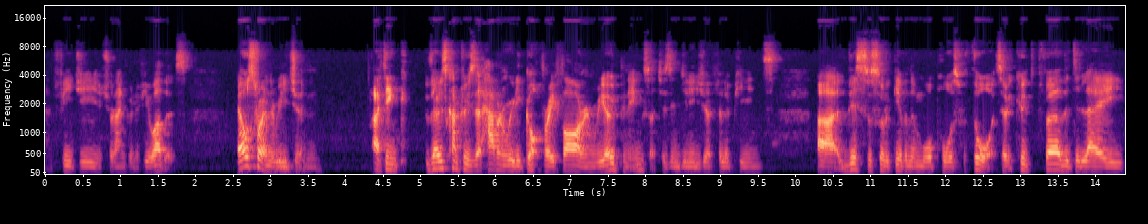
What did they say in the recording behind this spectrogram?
and Fiji, and Sri Lanka, and a few others. Elsewhere in the region, I think those countries that haven't really got very far in reopening, such as Indonesia, Philippines, uh, this has sort of given them more pause for thought. So it could further delay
